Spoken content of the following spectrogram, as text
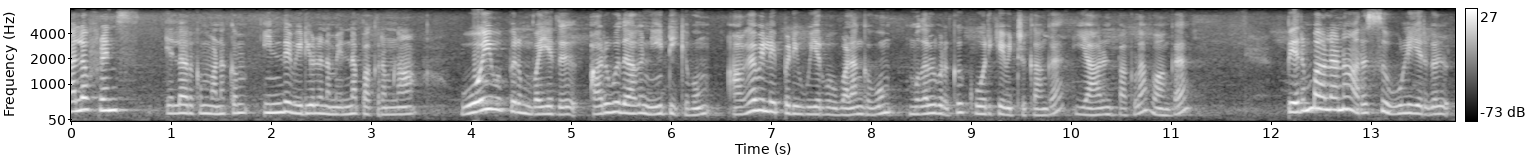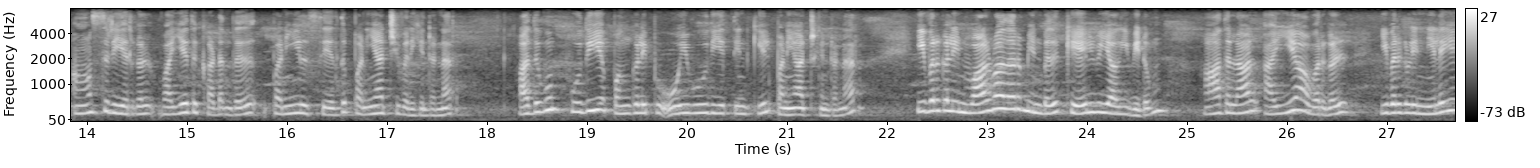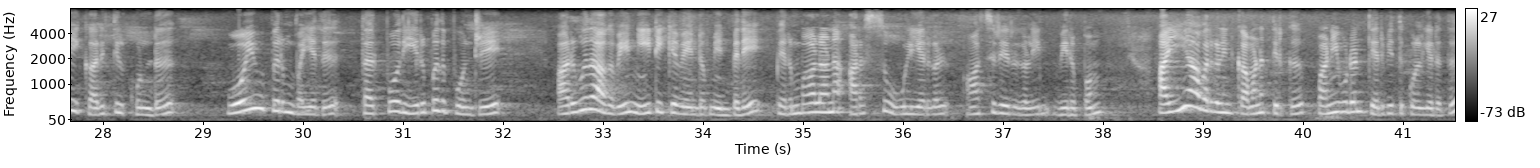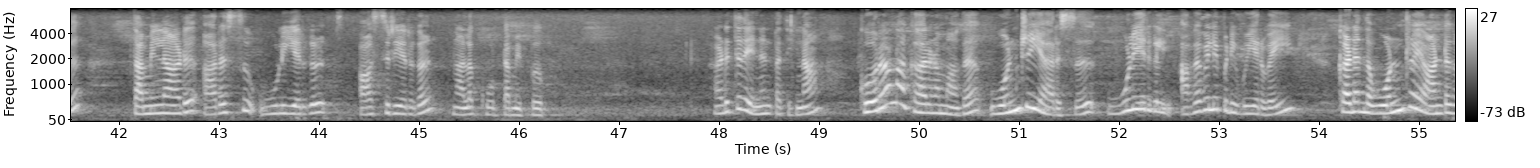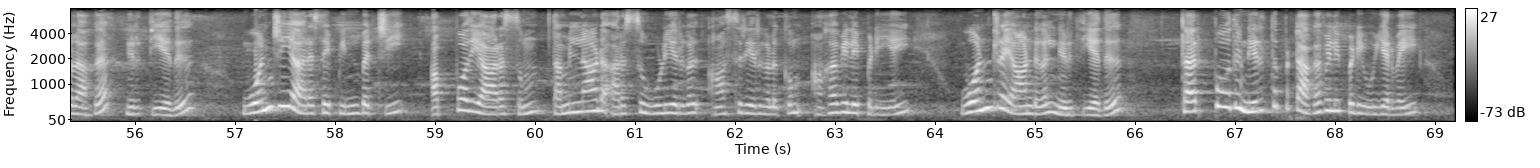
Hello friends எல்லாருக்கும் வணக்கம். இந்த வீடியோவில் நம்ம என்ன பார்க்குறோம்னா ஓய்வு பெறும் வயது அறுபதாக நீட்டிக்கவும் அகவிலைப்படி உயர்வு வழங்கவும் முதல்வருக்கு கோரிக்கை விட்டுருக்காங்க. யாருன்னு பார்க்கலாம் வாங்க. பெரும்பாலான அரசு ஊழியர்கள் ஆசிரியர்கள் வயது கடந்து பணியில் சேர்ந்து பணியாற்றி வருகின்றனர். அதுவும் புதிய பங்களிப்பு ஓய்வூதியத்தின் கீழ் பணியாற்றுகின்றனர். இவர்களின் வாழ்வாதாரம் என்பது கேள்வியாகிவிடும். ஆதலால் ஐயா அவர்கள் இவர்களின் நிலையை கருத்தில் கொண்டு ஓய்வு பெறும் வயது தற்போது இருப்பது போன்றே அறுபதாகவே நீட்டிக்க வேண்டும் என்பதே பெரும்பாலான அரசு ஊழியர்கள் ஆசிரியர்களின் விருப்பம். ஐயா அவர்களின் கவனத்திற்கு பணிவுடன் தெரிவித்துக் கொள்கிறது. தமிழ்நாடு அரசு ஊழியர்கள் ஆசிரியர்கள் நல கூட்டமைப்பு. அடுத்தது என்னன்னு பார்த்தீங்கன்னா கொரோனா காரணமாக ஒன்றிய அரசு ஊழியர்களின் அகவிலைப்படி உயர்வை கடந்த ஒன்றை ஆண்டுகளாக நிறுத்தியது. ஒன்றிய அரசை பின்பற்றி அப்போதைய அரசும் தமிழ்நாடு அரசு ஊழியர்கள் ஆசிரியர்களுக்கும் அகவிலைப்படியை ஒன்றை ஆண்டுகள் நிறுத்தியது. தற்போது நிறுத்தப்பட்ட அகவிலைப்படி உயர்வை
